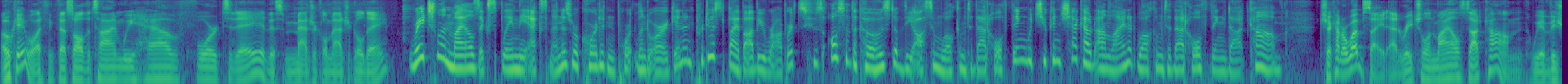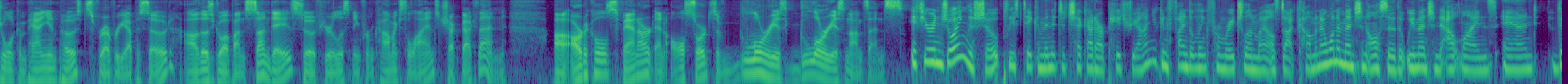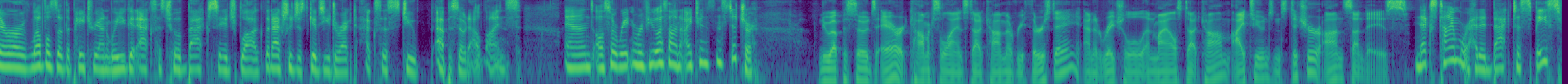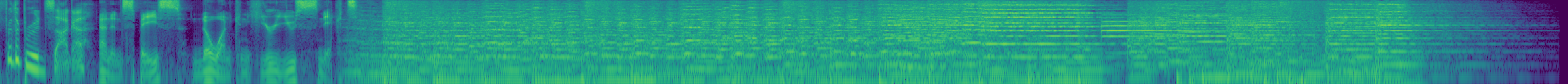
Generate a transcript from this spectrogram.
Okay, well, I think that's all the time we have for today, this magical, magical day. Rachel and Miles Explain the X Men is recorded in Portland, Oregon, and produced by Bobby Roberts, who's also the co host of the awesome Welcome to That Whole Thing, which you can check out online at welcometothatwholething.com. Check out our website at rachelandmiles.com. We have visual companion posts for every episode. Uh, those go up on Sundays, so if you're listening from Comics Alliance, check back then. Uh, articles, fan art, and all sorts of glorious, glorious nonsense. If you're enjoying the show, please take a minute to check out our Patreon. You can find a link from rachelandmiles.com. And I want to mention also that we mentioned outlines, and there are levels of the Patreon where you get access to a backstage blog that actually just gives you direct access to episode outlines. And also rate and review us on iTunes and Stitcher. New episodes air at comicsalliance.com every Thursday and at rachelandmiles.com, iTunes, and Stitcher on Sundays. Next time, we're headed back to space for the Brood Saga. And in space, no one can hear you snikt.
